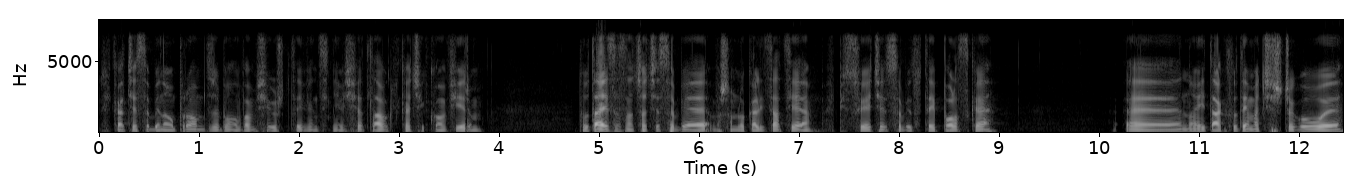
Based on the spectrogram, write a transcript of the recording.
Klikacie sobie No Prompt, żeby on Wam się już tutaj więcej nie wyświetlał. Klikacie Confirm. Tutaj zaznaczacie sobie Waszą lokalizację. Wpisujecie sobie tutaj Polskę. Eee, No i tak, tutaj macie szczegóły.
